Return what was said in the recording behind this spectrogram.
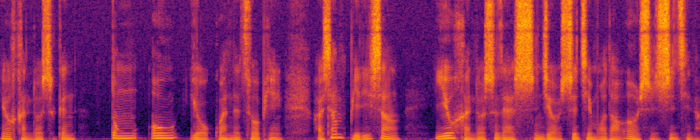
有很多是跟东欧有关的作品，好像比例上也有很多是在十九世纪末到二十世纪的。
